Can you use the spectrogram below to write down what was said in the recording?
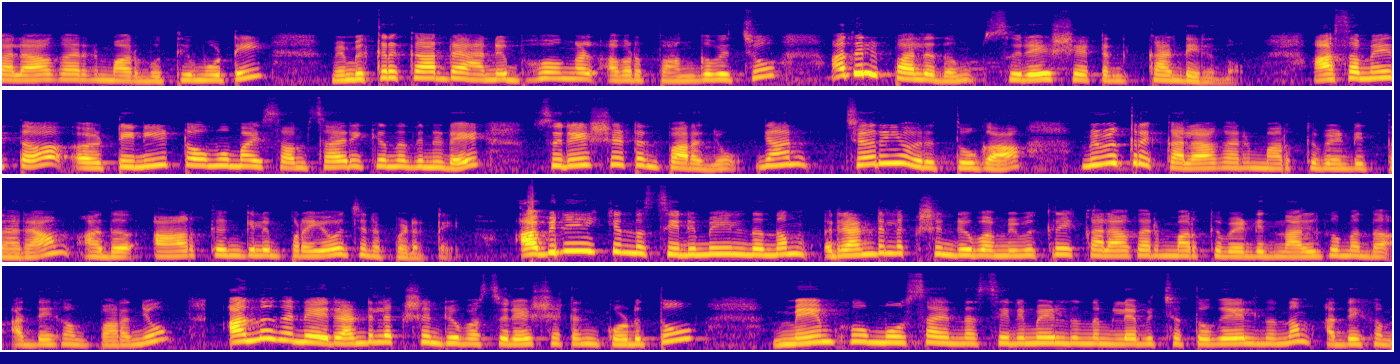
കലാകാരന്മാർ ബുദ്ധിമുട്ടി. മിമിക്രിക്കാരുടെ അനുഭവങ്ങൾ അവർ പങ്കുവച്ചു. അതിൽ പലതും സുരേഷ് ഏട്ടൻ കണ്ടിരുന്നു. ആ സമയത്ത് ടിനി ടോമുമായി സംസാരിക്കുന്നതിനിടെ സുരേഷ് ഏട്ടൻ പറഞ്ഞു ഞാൻ ചെറിയൊരു തുക മിമിക്രി കലാകാരന്മാർക്ക് വേണ്ടി തരാം. അത് ആർക്കെങ്കിലും പ്രയോജനപ്പെടട്ടെ. അഭിനയിക്കുന്ന സിനിമയിൽ നിന്നും രണ്ട് ലക്ഷം രൂപ മിമിക്രി കലാകാരന്മാർക്ക് വേണ്ടി നൽകുമെന്ന് അദ്ദേഹം പറഞ്ഞു. അന്ന് തന്നെ രണ്ട് ലക്ഷം രൂപ സുരേഷ് ഏട്ടൻ കൊടുത്തു. മേംഹു മൂസ എന്ന സിനിമയിൽ നിന്നും ലഭിച്ച തുകയിൽ നിന്നും അദ്ദേഹം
